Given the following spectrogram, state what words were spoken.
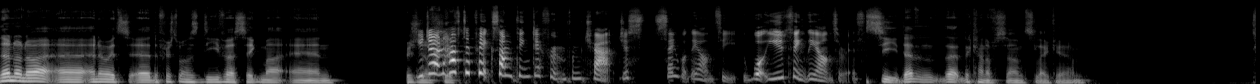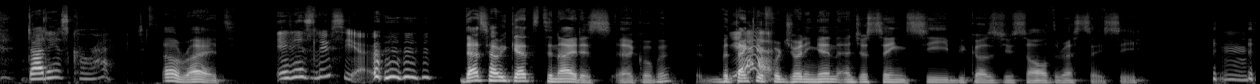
No, no, no. Uh, I know it's uh, the first one is D.Va, Sigma, and. You don't have to pick something different from chat. Just say what the answer, what you think the answer is. See, That that, that kind of sounds like um. That is correct. All right. It is Lucio. That's how we get tinnitus, uh, Kobe. But thank you for joining in and just saying C because you saw the rest say C. Mm.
